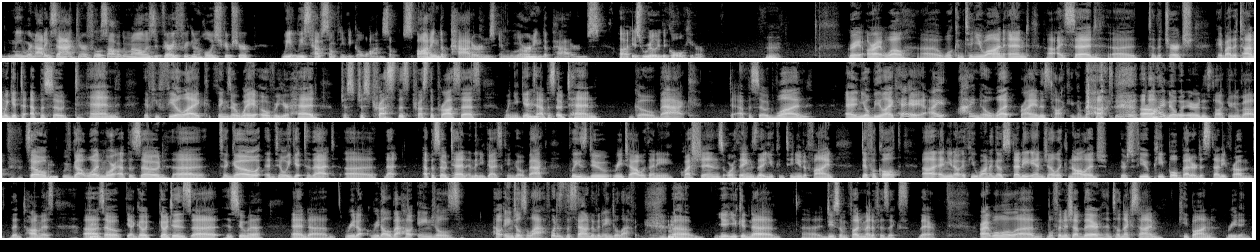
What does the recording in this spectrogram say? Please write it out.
maybe we're not exact in our philosophical knowledge, very frequent Holy Scripture, we at least have something to go on. So spotting the patterns and learning the patterns uh, is really the goal here. Hmm. Great. All right. Well, uh, we'll continue on. And uh, I said uh, to the church, hey, by the time we get to episode 10, if you feel like things are way over your head, just just trust this, trust the process. When you get mm-hmm. to episode 10, go back to episode one and you'll be like, "Hey, I I know what Ryan is talking about. Uh, I know what Aaron is talking about." So we've got one more episode uh, to go until we get to that uh, that episode ten, and then you guys can go back. Please do reach out with any questions or things that you continue to find difficult. Uh, and you know, if you want to go study angelic knowledge, there's few people better to study from than Thomas. Uh, hmm. So yeah, go go to his uh, his Summa and uh, read read all about how angels how angels laugh. What is the sound of an angel laughing? Hmm. Um, you, you, can uh, uh, do some fun metaphysics there. All right, well we'll uh, we'll finish up there. Until next time, keep on reading.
